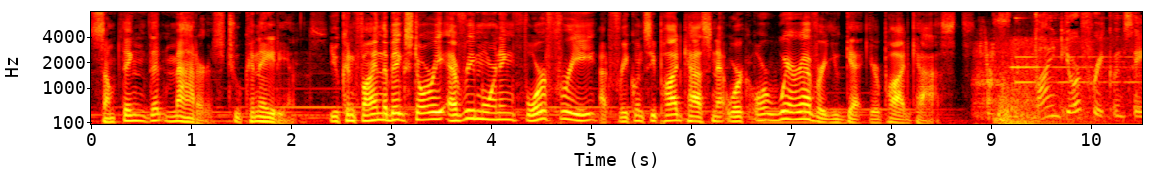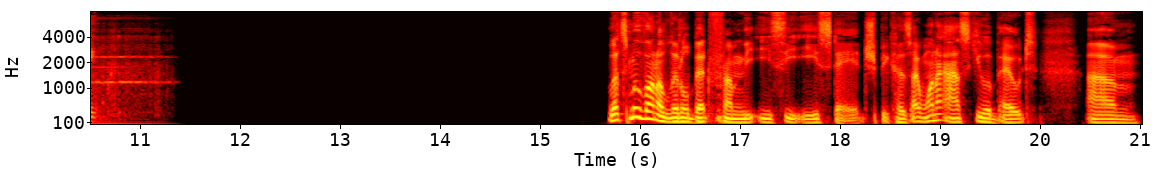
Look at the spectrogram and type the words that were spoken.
something that matters to Canadians. You can find The Big Story every morning for free at Frequency Podcast Network or wherever you get your podcasts. Find your frequency. Let's move on a little bit from the ECE stage because I want to ask you about um,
